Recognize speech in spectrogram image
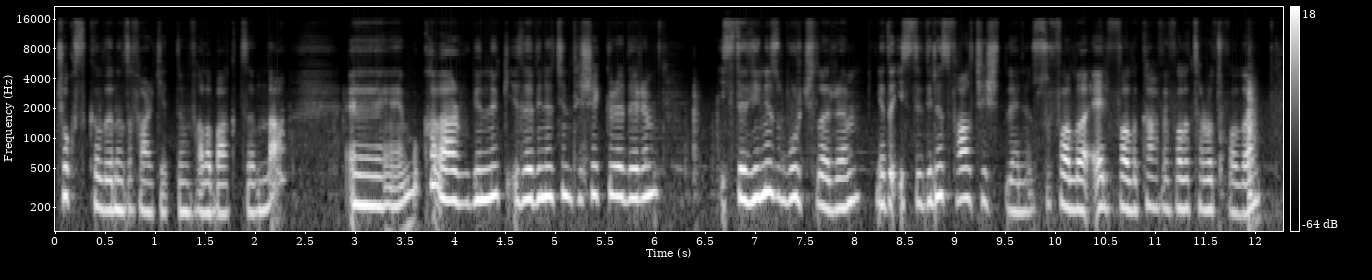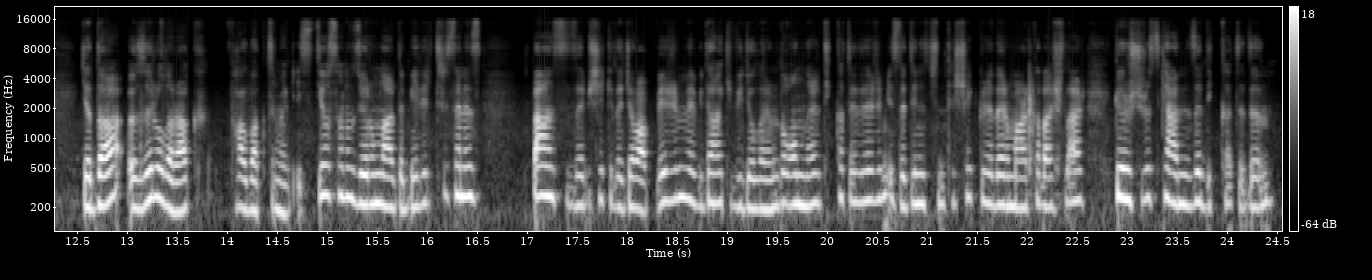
çok sıkıldığınızı fark ettim fala baktığımda. Ee, bu kadar bugünlük. izlediğiniz için teşekkür ederim. İstediğiniz burçları ya da istediğiniz fal çeşitlerini su falı, el falı, kahve falı, tarot falı ya da özel olarak fal baktırmak istiyorsanız yorumlarda belirtirseniz ben size bir şekilde cevap veririm ve bir dahaki videolarımda onlara dikkat ederim. İzlediğiniz için teşekkür ederim arkadaşlar. Görüşürüz. Kendinize dikkat edin.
